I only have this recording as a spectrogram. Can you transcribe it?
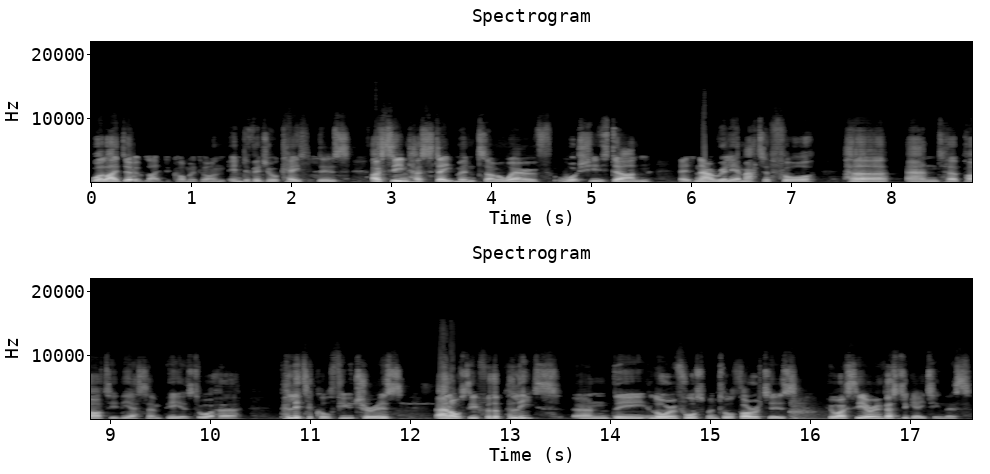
Well, I don't like to comment on individual cases. I've seen her statement. I'm aware of what she's done. It's now really a matter for her and her party, the SNP, as to what her political future is, and obviously for the police and the law enforcement authorities who I see are investigating this.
